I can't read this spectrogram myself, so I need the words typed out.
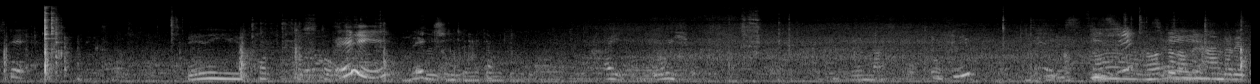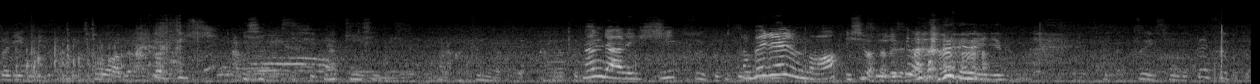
そして、 very hot stone。very ve。はい、よい。しょ。入れますと。あ、ちょっとダメ。300 degree さんで超危ない。です。石です。焼き石です。ほら、熱い。なんであれ石。食べれるの石は食べれない。食べれない。です。熱い。石入れて、スープ作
